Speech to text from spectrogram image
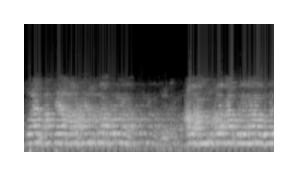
সোয়াই ফাঁকে আলহামদুলিল্লাহ বলে না? আলহামদুলিল্লাহ না বলে না বলে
